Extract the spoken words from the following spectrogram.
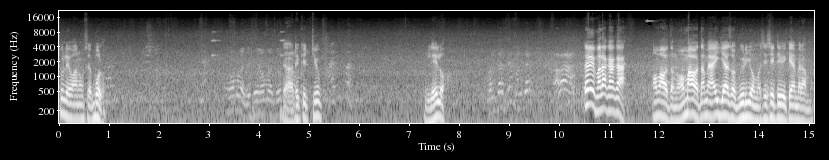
શું લેવાનું છે? બોલો. ટિકિટ ટ્યુબ લે લો. એ મલા કાકા. ઓમ આવો તમે ઓમ આવો તમે આવી ગયા છો વિડીયોમાં સીસીટીવી કેમેરામાં.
